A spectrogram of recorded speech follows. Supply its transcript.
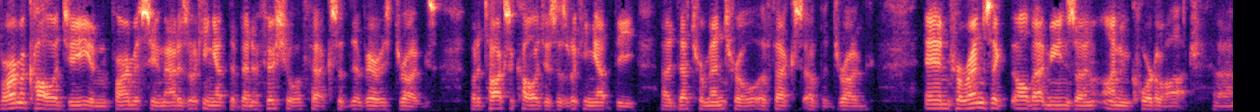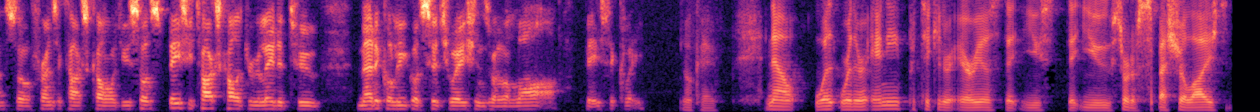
Pharmacology and pharmacy and that is looking at the beneficial effects of the various drugs, but a toxicologist is looking at the uh, detrimental effects of the drug. And forensic, all that means on, on court a lot. Uh, so forensic toxicology. So it's basically toxicology related to medical legal situations or the law, basically. Okay. Now, were, were there any particular areas that you that you sort of specialized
